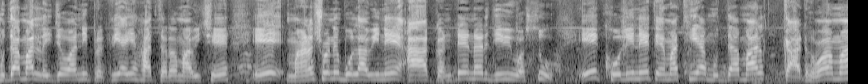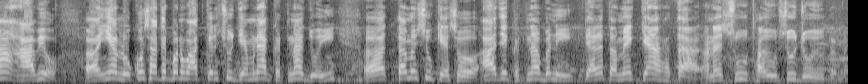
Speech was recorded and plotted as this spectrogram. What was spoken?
મુદ્દામાલ લઈ જવાની પ્રક્રિયા અહીંયા હાથ ધરવામાં આવી છે. એ માણસોને બોલાવીને આ કન્ટેનર જેવી વસ્તુ એ ખોલીને તેમાંથી આ મુદ્દામાલ કાઢવામાં આવ્યો. અહીંયા લોકો સાથે પણ વાત કરીશું. જેમણે આ ઘટના જોઈ. તમે શું કહેશો? આ જે ઘટના બની, ત્યારે તમે ક્યાં હતા અને શું થયું? શું જોયું તમે?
